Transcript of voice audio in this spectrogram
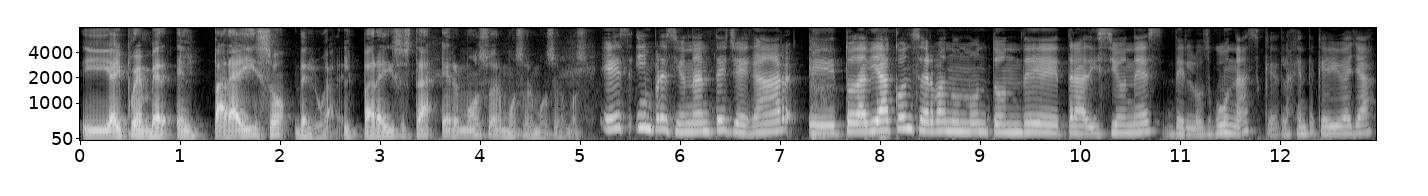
Y ahí pueden ver el paraíso del lugar. El paraíso está hermoso, hermoso, hermoso, hermoso. Es impresionante llegar. Eh, todavía conservan un montón de tradiciones de los gunas, que es la gente que vive allá.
